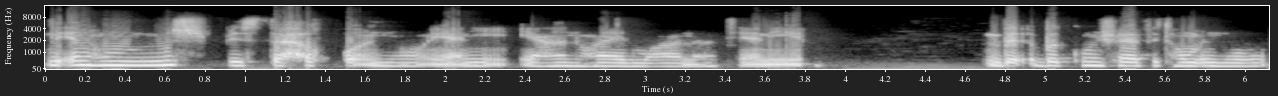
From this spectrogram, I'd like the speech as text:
لأنهم مش بيستحقوا إنه يعني يعانوا هاي المعاناة يعني بكون شايفتهم إنه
